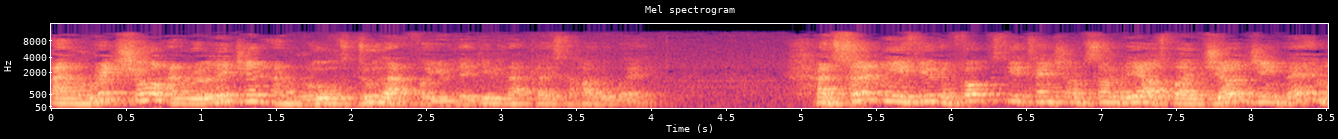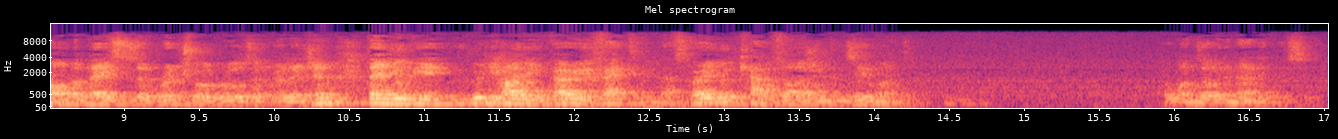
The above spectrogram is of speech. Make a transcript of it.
And ritual and religion and rules do that for you. They give you that place to hide away. And certainly if you can focus the attention on somebody else by judging them on the basis of ritual, rules and religion, then you'll be really hiding very effectively. That's very good camouflage and concealment for one's own inadequacy.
